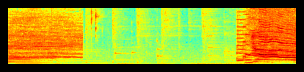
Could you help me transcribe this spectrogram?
야. 이야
